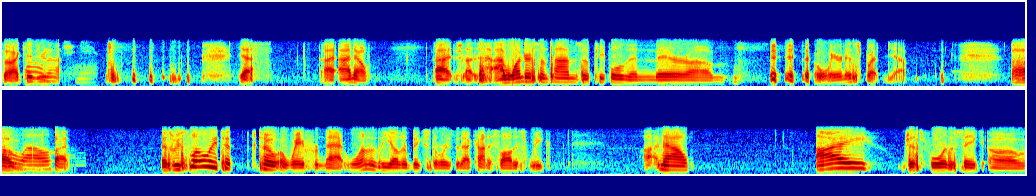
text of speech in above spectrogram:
So I kid you Oh, not. yes, I, I know. I I wonder sometimes of people and their um awareness, but yeah. Oh Um, wow. But as we slowly tiptoe away from that, one of the other big stories that I kind of saw this week. Uh, now, I just for the sake of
